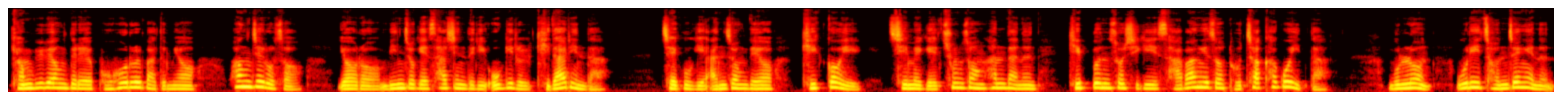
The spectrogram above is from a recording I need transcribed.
경비병들의 보호를 받으며 황제로서 여러 민족의 사신들이 오기를 기다린다. 제국이 안정되어 기꺼이 짐에게 충성한다는 기쁜 소식이 사방에서 도착하고 있다. 물론 우리 전쟁에는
